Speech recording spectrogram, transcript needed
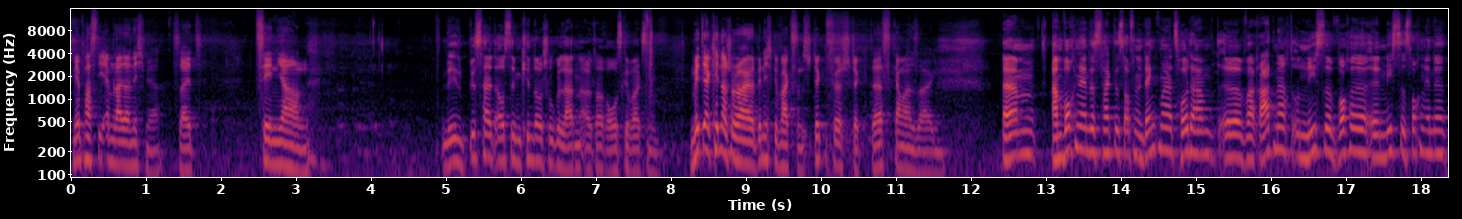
Mir passt die M leider nicht mehr. Seit zehn Jahren. Nee, du bist halt aus dem Kinderschokoladenalter rausgewachsen. Mit der Kinderschokolade bin ich gewachsen, Stück für Stück. Das kann man sagen. Ähm, am Wochenende des Tag des offenen Denkmals, heute Abend äh, war Radnacht und nächste Woche, äh, nächstes Wochenende,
